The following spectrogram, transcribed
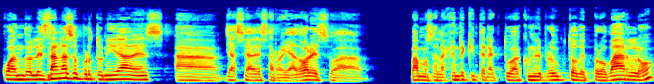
Cuando les dan las oportunidades a ya sea desarrolladores o a, vamos, a la gente que interactúa con el producto de probarlo,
